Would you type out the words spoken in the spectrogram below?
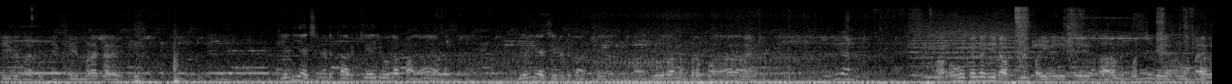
ਠੀਕ ਹੈ ਸਰ ਜੀ ਥੈਂਕ ਯੂ ਬੜਾ ਕਰੇ ਜੀ। ਜਿਹੜੀ ਐਕਸੀਡੈਂਟ ਕਰਕੇ ਆਈ, ਉਹਦਾ ਪਾਇਆ ਹੋਇਆ ਨੰਬਰ ਜਿਹੜੀ ਐਕਸੀਡੈਂਟ ਕਰਕੇ। ਉਹਦਾ ਨੰਬਰ ਪਾਇਆ। ਹੋਇਆ ਹਾਂ ਉਹ ਕਹਿੰਦਾ ਸੀ ਰੱਬ ਨਹੀਂ ਪਾਈ ਹੈ ਜੀ ਤੇ ਸਾਰਾ ਕੁਝ ਪੁੱਛ ਕੇ ਉਹਨੂੰ ਬੈਕ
